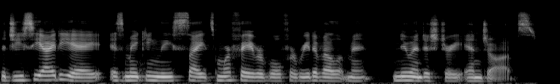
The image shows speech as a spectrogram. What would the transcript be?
the GCIDA is making these sites more favorable for redevelopment, new industry, and jobs.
